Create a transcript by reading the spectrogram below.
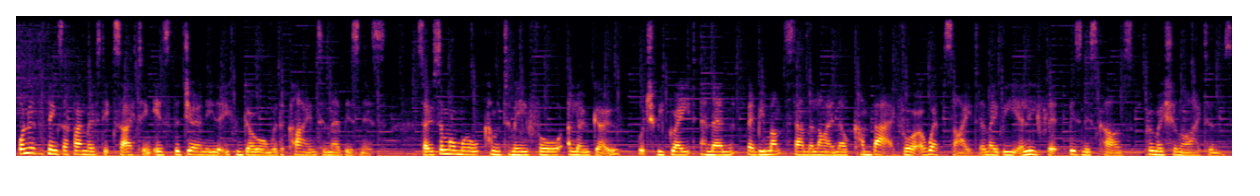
One of the things I find most exciting is the journey that you can go on with a client in their business. So someone will come to me for a logo, which would be great, and then maybe months down the line they'll come back for a website and maybe a leaflet, business cards, promotional items.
